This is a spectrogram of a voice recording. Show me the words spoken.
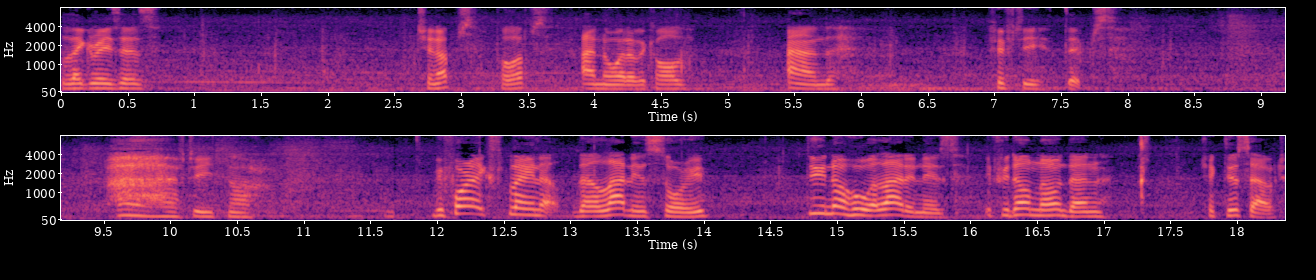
leg raises chin-ups pull-ups I don't know what they're called and 50 dips. I have to eat now. Before I explain the Aladdin story do you know who Aladdin is? If you don't know then check this out.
